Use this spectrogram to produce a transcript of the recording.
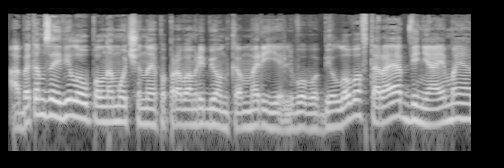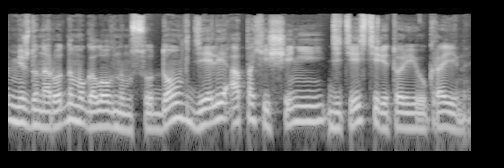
Об этом заявила уполномоченная по правам ребенка Мария Львова-Белова, вторая обвиняемая Международным уголовным судом в деле о похищении детей с территории Украины.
